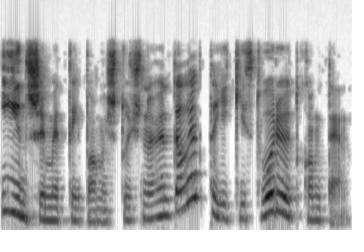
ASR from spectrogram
іншими типами штучного інтелекту, які створюють контент?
